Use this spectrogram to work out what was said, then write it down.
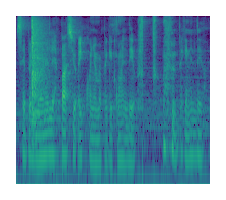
se perdió en el espacio. Ay, coño, me pegué con el dedo. me pegué en el dedo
